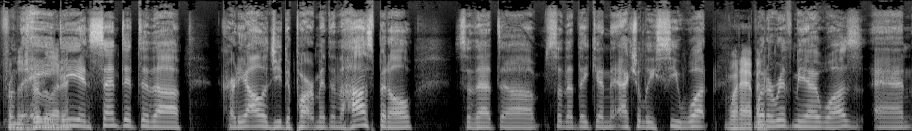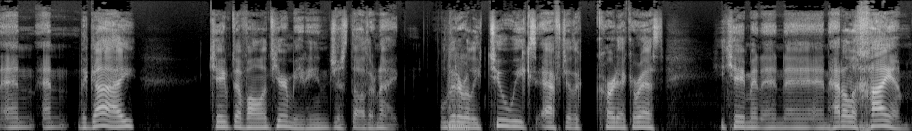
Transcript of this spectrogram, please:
from, From the the. AED and sent it to the cardiology department in the hospital, so that uh, so that they can actually see what what happened? what arrhythmia was. And and and the guy came to a volunteer meeting just the other night, Hmm. literally two weeks after the cardiac arrest. He came in and and had a l'chaim,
